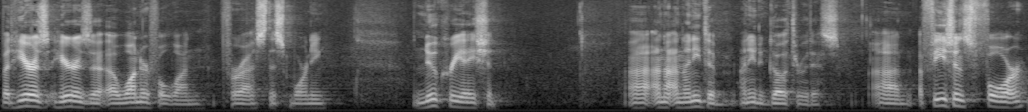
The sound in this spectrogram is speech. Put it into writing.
But here is, here is a, a wonderful one for us this morning new creation. Uh, and, and, I, need to, I need to go through this. Uh, Ephesians 4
